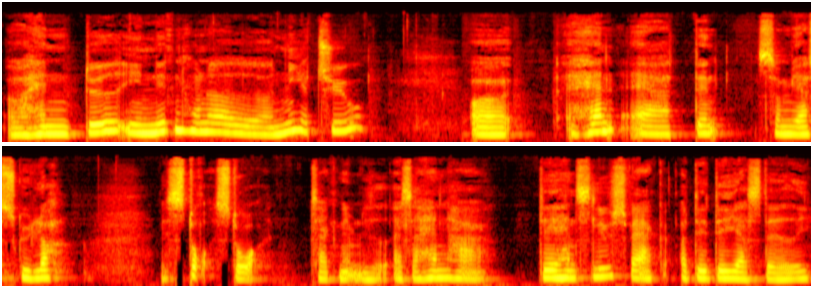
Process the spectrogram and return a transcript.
Og han døde i 1929, og han er den, som jeg skylder stor, stor taknemmelighed. Altså han har, det er hans livsværk, og det er det, jeg stadig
